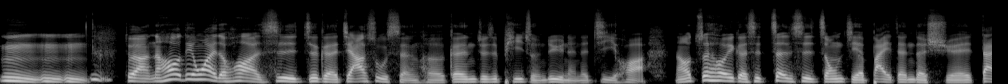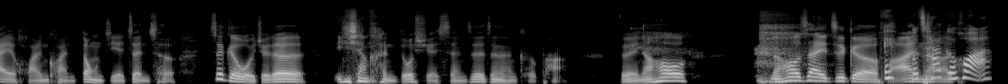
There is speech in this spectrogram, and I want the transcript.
嗯嗯嗯，嗯对啊，然后另外的话是这个加速审核跟就是批准绿能的计划，然后最后一个是正式终结拜登的学贷还款冻结政策，这个我觉得影响很多学生，这个真的很可怕。对，然后然后在这个法案，我插个话，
